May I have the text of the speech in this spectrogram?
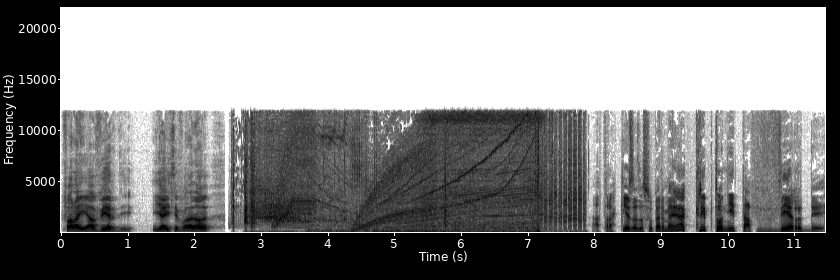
fala aí, a verde. E aí você fala, não. A fraqueza do Superman é a Kryptonita verde.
